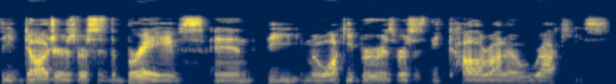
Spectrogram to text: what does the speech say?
the Dodgers versus the Braves and the Milwaukee Brewers versus the Colorado Rockies.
